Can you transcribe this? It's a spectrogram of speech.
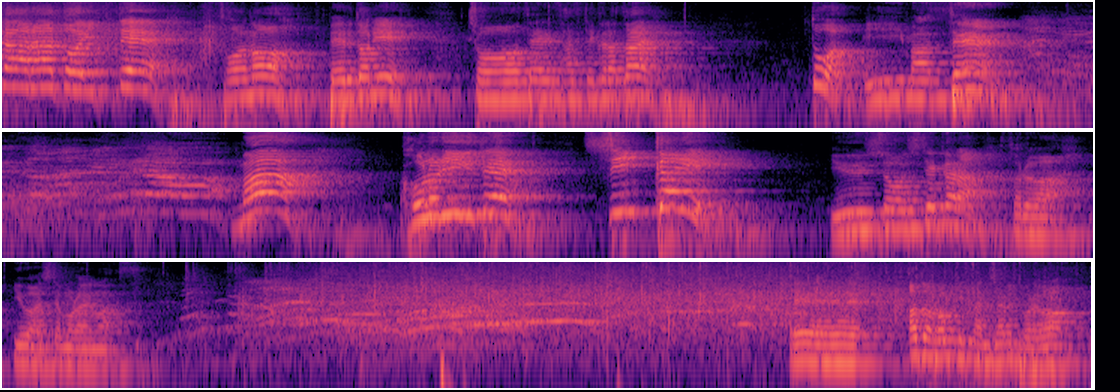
からといってそのベルトに挑戦させてくださいとは言いませんまあこのリーグ戦しっかり優勝してからそれは言わせてもらいます、えー、あとはロッキーさんに喋ってもらいます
